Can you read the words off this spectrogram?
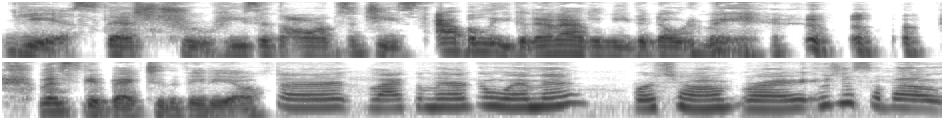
Yes, that's true. He's in the arms of Jesus. I believe it, and I didn't even know the man. Let's get back to the video. third, Black American women for Trump, right? It was just about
